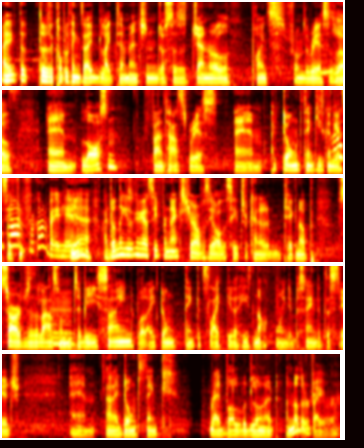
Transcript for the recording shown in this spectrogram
I think that there's a couple of things I'd like to mention just as general points from the race as well. Um, Lawson, fantastic race. Um, I don't think he's going to Oh get seat God, for forgot about him. Yeah, I don't think he's going to get a seat for next year. Obviously, all the seats are kind of taken up. Sargeant is the last Mm. one to be signed, but I don't think it's likely that he's not going to be signed at this stage. Um, and I don't think Red Bull would loan out another driver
